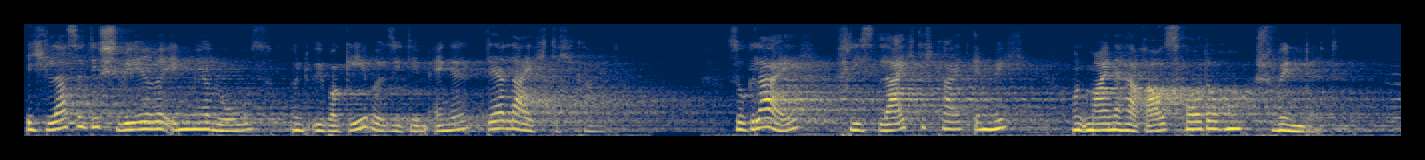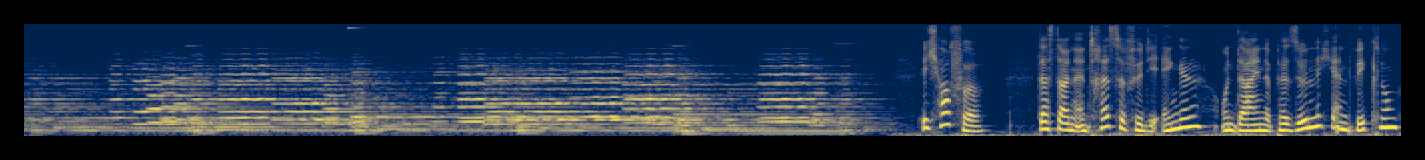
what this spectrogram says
Ich lasse die Schwere in mir los und übergebe sie dem Engel der Leichtigkeit. Sogleich fließt Leichtigkeit in mich und meine Herausforderung schwindet. Ich hoffe, dass dein Interesse für die Engel und deine persönliche Entwicklung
